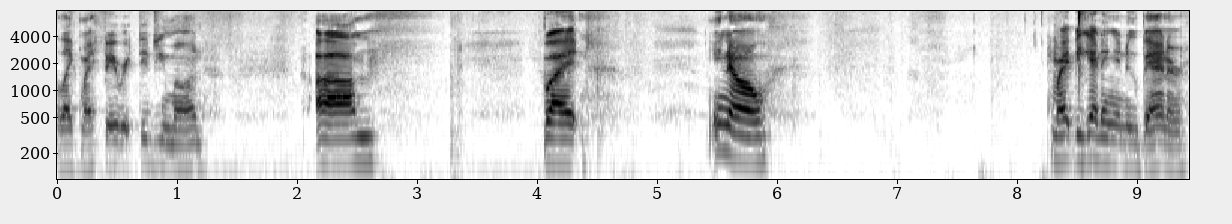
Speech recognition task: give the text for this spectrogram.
like my favorite Digimon. Um, but you know, might be getting a new banner.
